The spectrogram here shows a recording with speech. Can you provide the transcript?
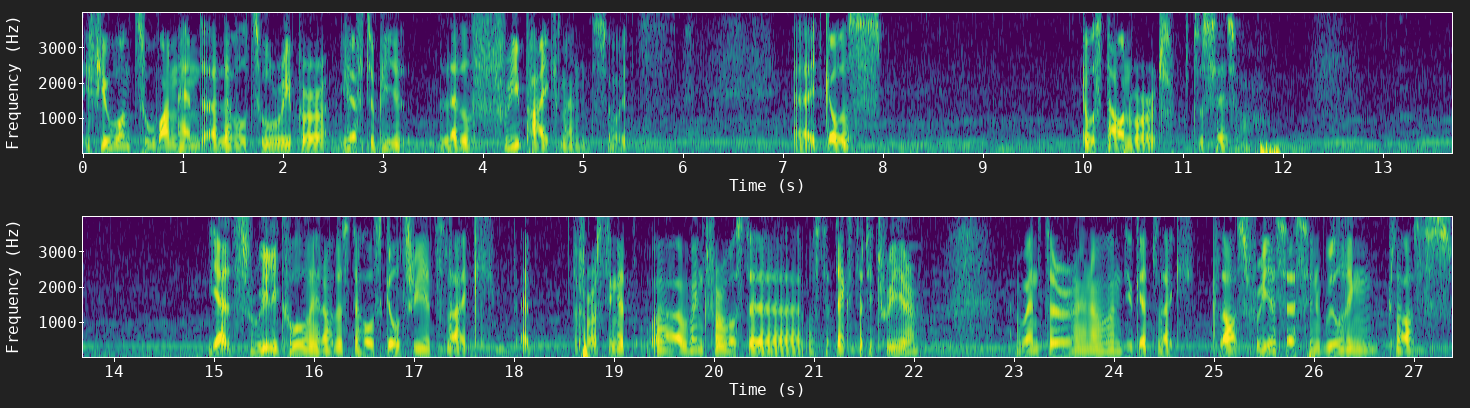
if you want to one hand a level 2 reaper you have to be level 3 pikeman so it's uh, it goes goes downward to say so yeah, it's really cool. You know, this the whole skill tree. It's like uh, the first thing that uh, went for was the was the dexterity tree here. I you know, and you get like class three assassin wielding class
